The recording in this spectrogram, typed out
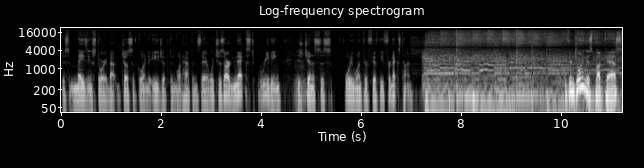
this amazing story about Joseph going to Egypt and what happens there. Which is our next reading is Mhm. Genesis forty one through fifty for next time. If you're enjoying this podcast,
